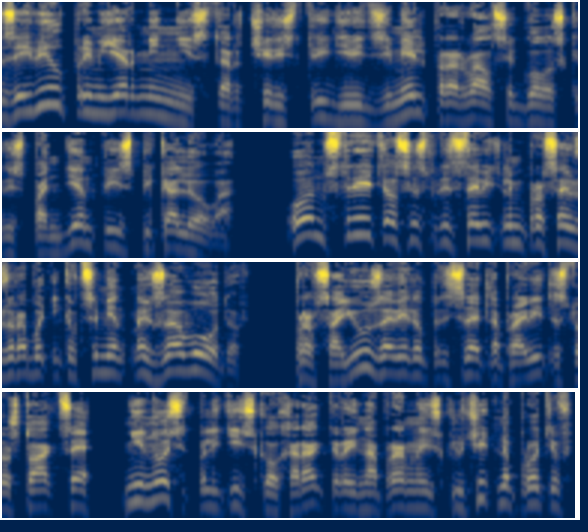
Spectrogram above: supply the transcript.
заявил премьер-министр. Через три-девять земель прорвался голос корреспондента из Пикалева. Он встретился с представителями профсоюза работников цементных заводов, Профсоюз заверил председателя правительства, что акция не носит политического характера и направлена исключительно против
